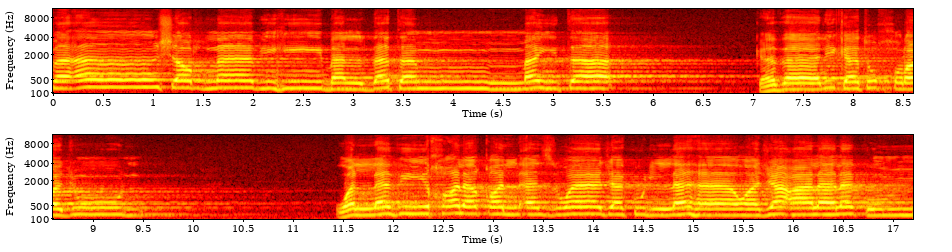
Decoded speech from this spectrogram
فأنشرنا به بلدة ميتاً. كذلك تخرجون. والذي خلق الأزواج كلها وجعل لكم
